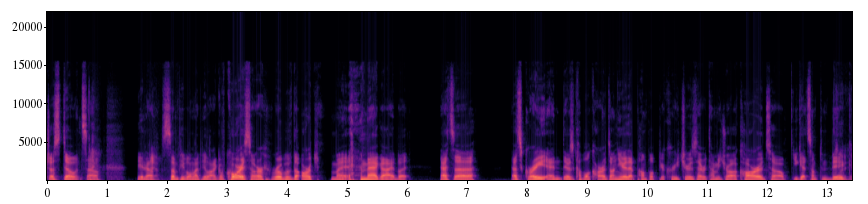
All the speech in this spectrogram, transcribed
just don't. So you know, Yeah. some people might be like, of course, our robe of the arch ma- magi, but that's uh that's great. And there's a couple of cards on here that pump up your creatures every time you draw a card. So you get something So, big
